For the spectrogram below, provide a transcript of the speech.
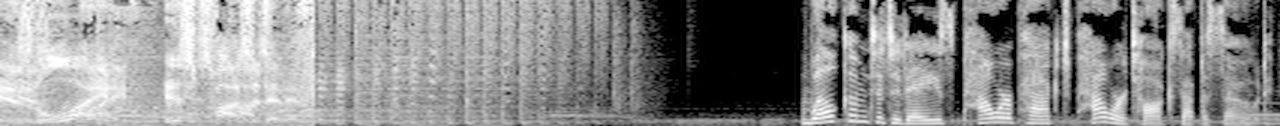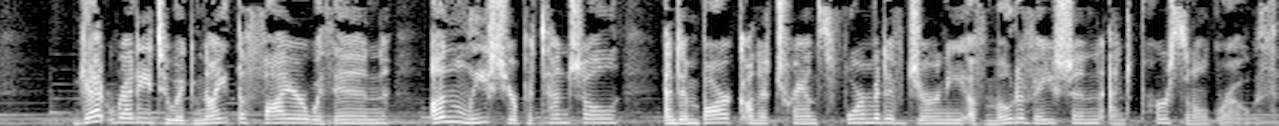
is Life is Positive. Welcome to today's Power Packed Power Talks episode. Get ready to ignite the fire within, unleash your potential, and embark on a transformative journey of motivation and personal growth.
